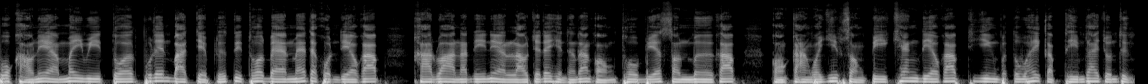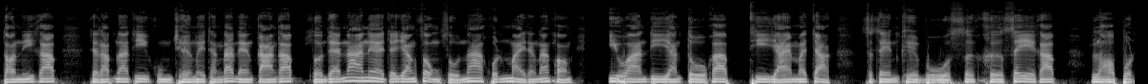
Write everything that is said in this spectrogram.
พวกเขาเนี่ยไม่มีตัวผู้เล่นบาดเจ็บ หรือติดโทษแบนแม้แต่คนเดียวครับ คาดว่านัดนี้เนี่ยเราจะได้เห็นทางด้านของโทเบียสซอนเมอร์ครับกองกลางวัย 22 ปีแข้งเดียวครับ ที่ยิงประตูให้กับทีมได้จนถึงตอนนี้ครับ จะรับหน้าที่คุมเชิงในทางด้านแดนกลางครับ ส่วนแดนหน้าเนี่ยจะยังส่งศูนย์หน้าคนใหม่ทางด้านของอีวานดียันโตครับ ที่ย้ายมาจากสเตนเคบูเคอร์เซ่ครับรอปลด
